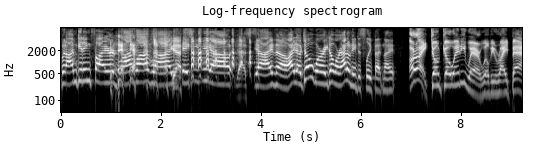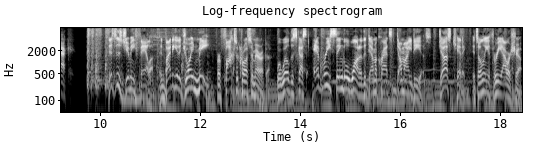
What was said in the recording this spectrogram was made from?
but I'm getting fired, blah, blah, blah. You're Yes. taking me out. Yes. Yeah, I know. I know. Don't worry. Don't worry. I don't need to sleep at night. All right, don't go anywhere. We'll be right back. This is Jimmy Failla, inviting you to join me for Fox Across America, where we'll discuss every single one of the Democrats' dumb ideas. Just kidding. It's only a three hour show.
